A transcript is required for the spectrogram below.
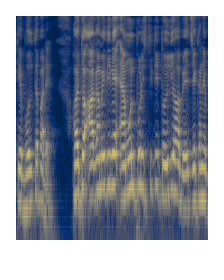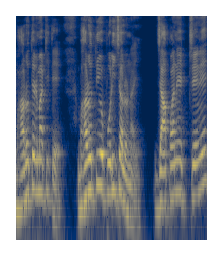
কে বলতে পারে? হয়তো আগামী দিনে এমন পরিস্থিতি তৈরি হবে যেখানে ভারতের মাটিতে ভারতীয় পরিচালনায় জাপানের ট্রেনে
